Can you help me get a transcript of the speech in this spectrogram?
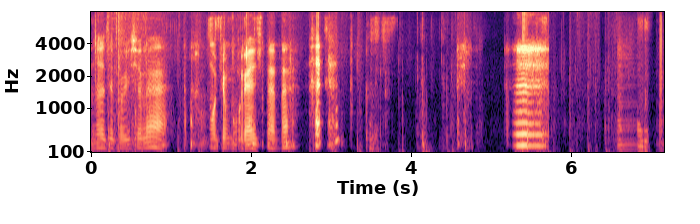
cuando te provisó la... Como que muráis, nada.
